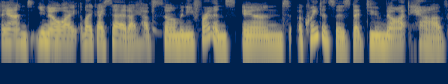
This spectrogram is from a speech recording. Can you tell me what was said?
And, you know, I, like I said, I have so many friends and acquaintances that do not have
